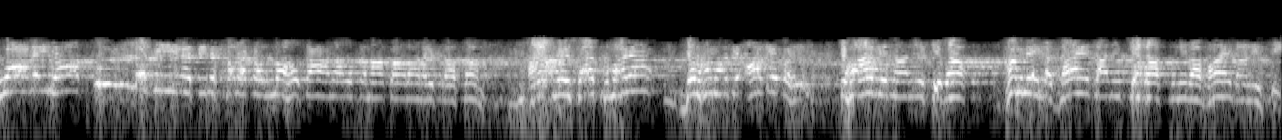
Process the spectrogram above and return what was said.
وعليها كل زينة خلق الله تعالى وكما قال عليه الصلاة والسلام. آپ نے ساتھ سمایا جب ہم آگے آگے بڑھے، تو آگے جانے کے بعد ہم نے نہ دائیں جانے کی آواز سنی، نہ بائیں جانے سے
